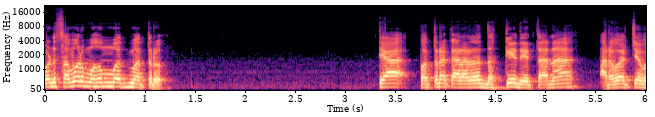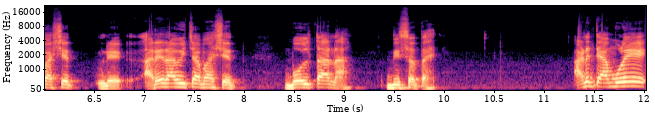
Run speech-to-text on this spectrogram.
पण समर मोहम्मद मात्र त्या पत्रकाराला धक्के देताना अरवाच्या भाषेत म्हणजे अरेरावीच्या भाषेत बोलताना दिसत आहे. आणि त्यामुळे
